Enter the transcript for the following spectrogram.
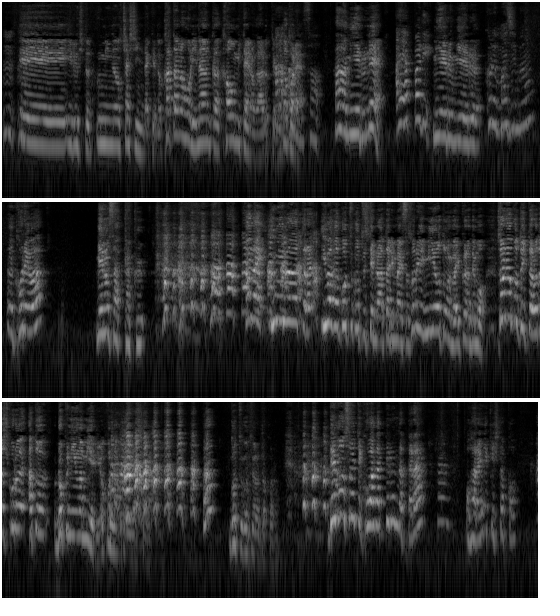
うんうん。えー、いる人海の写真だけど肩の方になんか顔みたいのがあるってこと？あこれ。あああ見えるね。あやっぱり。見える見える。これマジムンうんこれは？目の錯覚。海のだったら岩がゴツゴツしてるの当たり前ですよそれ見ようと思えばいくらでも。そんなこと言ったら私これあと6人は見えるよ。こんなこと言い出したら。あ？ゴツゴツのところでもそうやって怖がってるんだったらお祓いだけしとこあ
